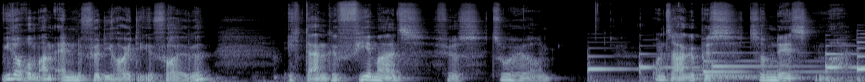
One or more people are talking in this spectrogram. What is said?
wiederum am Ende für die heutige Folge. Ich danke vielmals fürs Zuhören und sage bis zum nächsten Mal.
